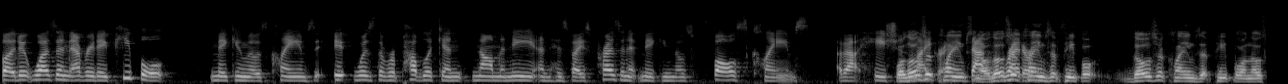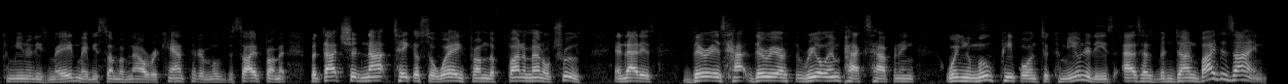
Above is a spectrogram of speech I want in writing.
But it wasn't everyday people making those claims. It was the Republican nominee and his vice president making those false claims about Haitian Well, those migrants. are claims. That no, those rhetoric. are claims that people. Those are claims that people in those communities made. Maybe some have now recanted or moved aside from it. But that should not take us away from the fundamental truth, and that is there is ha- there are real impacts happening when you move people into communities, as has been done by design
